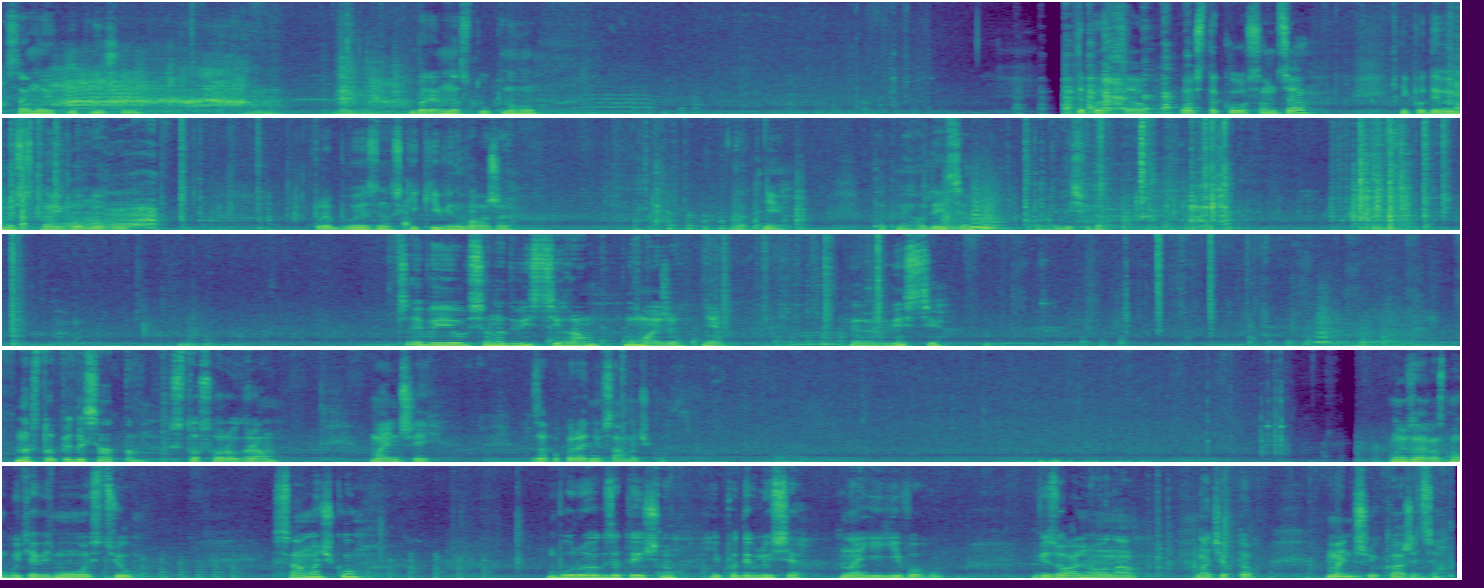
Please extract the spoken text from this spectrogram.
самою крупнішою. Беремо наступного. Тепер взяв ось такого самця і подивимось на його вагу приблизно скільки він важить. Так, ні, так не годиться. Йди сюди. Цей виявився на 200 грам, ну майже, ні, не на 200. На 150 там 140 грам менший за попередню самочку. Ну і зараз, мабуть, я візьму ось цю самочку буру екзотичну і подивлюся на її вагу. Візуально вона начебто меншою кажеться.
